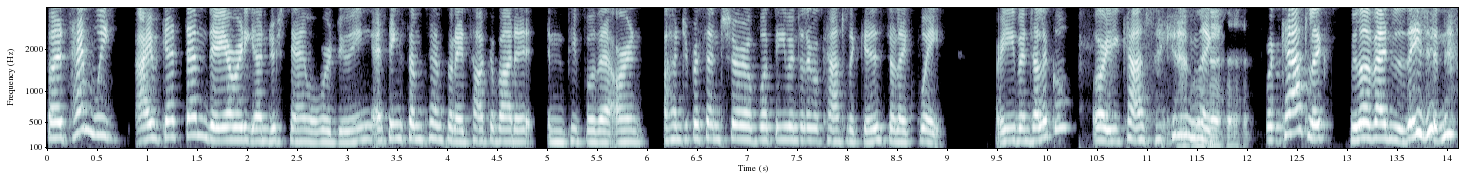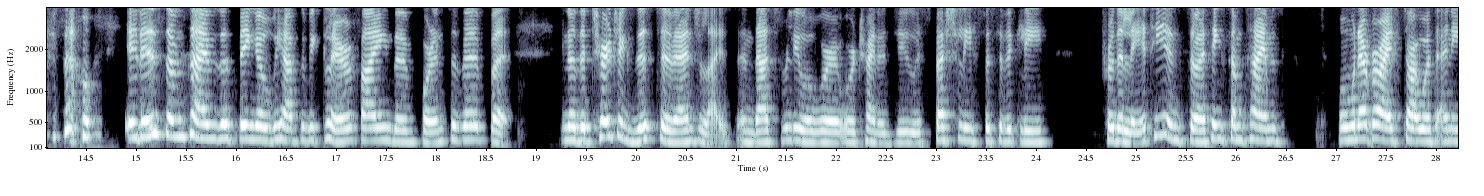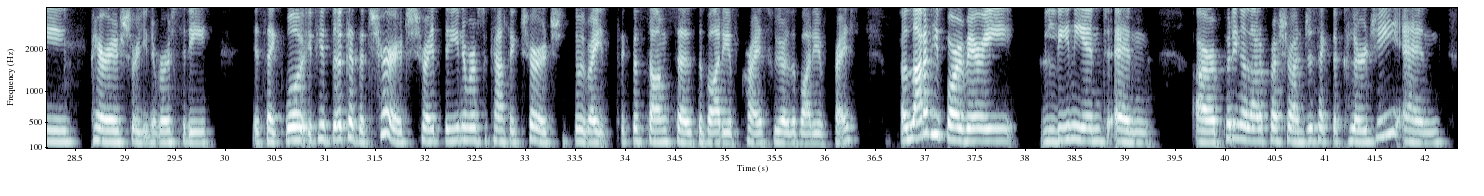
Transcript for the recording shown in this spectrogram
By the time we I get them, they already understand what we're doing. I think sometimes when I talk about it and people that aren't 100% sure of what the evangelical Catholic is, they're like, "Wait, are you evangelical or are you Catholic?" And I'm like, "We're Catholics. We love evangelization." so it is sometimes a thing of we have to be clarifying the importance of it, but you know the church exists to evangelize and that's really what we're we're trying to do especially specifically for the laity. And so i think sometimes when whenever i start with any parish or university it's like well if you look at the church right the universal catholic church right like the song says the body of christ we are the body of christ. A lot of people are very lenient and are putting a lot of pressure on just like the clergy and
